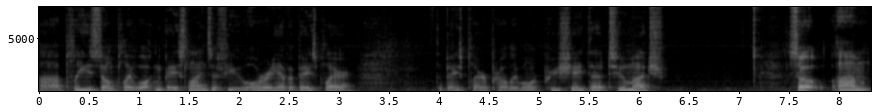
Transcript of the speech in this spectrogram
Uh, please don't play walking bass lines if you already have a bass player. The bass player probably won't appreciate that too much. So um,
